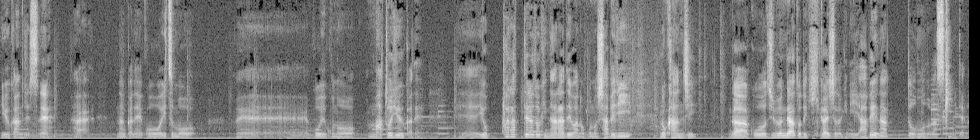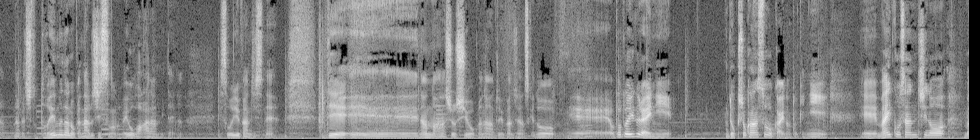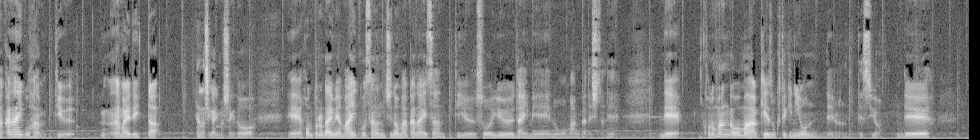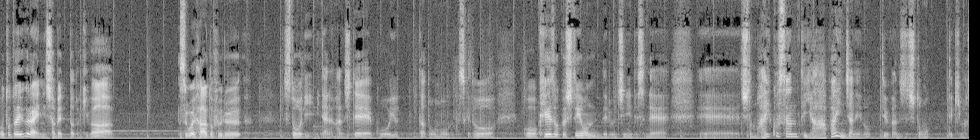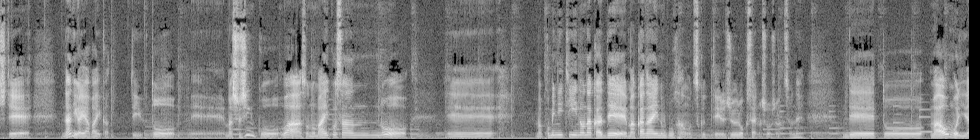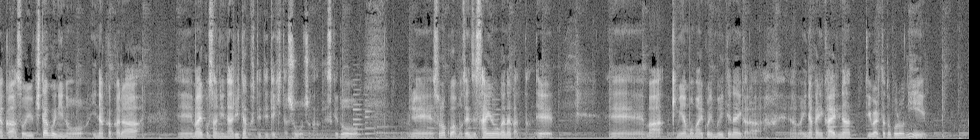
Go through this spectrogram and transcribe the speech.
いう感じですね。はい。なんかねこういつも、えー、こういうこの間というかね、えー、酔っ払ってる時ならではのこの喋りの感じがこう自分で後で聞き返した時にやべえなってと思うのが好きみたいな。なんかちょっとド M なのかナルシストなのかよくわからんみたいな。そういう感じですね。で、えー、何の話をしようかなという感じなんですけど、えー、一昨日ぐらいに読書感想会の時に、えー、舞妓さんちのまかないご飯っていう名前で言った話がありましたけど、えー、本当の題名は舞妓さんちのまかないさんっていうそういう題名の漫画でしたね。でこの漫画をまあ継続的に読んでるんですよ。で一昨日ぐらいに喋った時はすごいハートフルストーリーみたいな感じでこう言ったと思うんですけどこう継続して読んでるうちにですねえー、ちょっと舞妓さんってやばいんじゃねえのっていう感じでちょっと思ってきまして何がやばいかっていうと、えー、まあ、主人公はその舞妓さんの、えー、まあ、コミュニティの中でまかないのご飯を作っている16歳の少女なんですよね。でえっとまあ青森だかそういう北国の田舎からえー、舞妓さんになりたくて出てきた少女なんですけど、えー、その子はもう全然才能がなかったんで、えー、まあ君はもう舞妓に向いてないからあの田舎に帰りなって言われたところに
